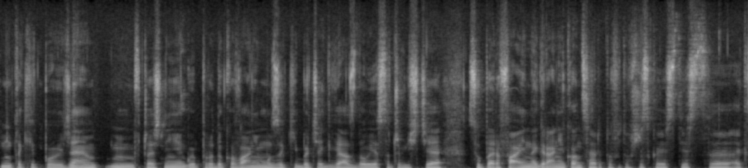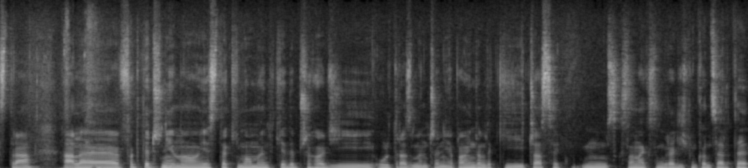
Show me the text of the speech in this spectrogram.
no tak jak powiedziałem mm, wcześniej, jakby produkowanie muzyki, bycie gwiazdą jest oczywiście super fajne, granie koncertów i to wszystko jest, jest e, ekstra, ale faktycznie no, jest taki moment, kiedy przychodzi ultra zmęczenie. Ja pamiętam taki czas, jak mm, z Xanaxem graliśmy koncerty,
